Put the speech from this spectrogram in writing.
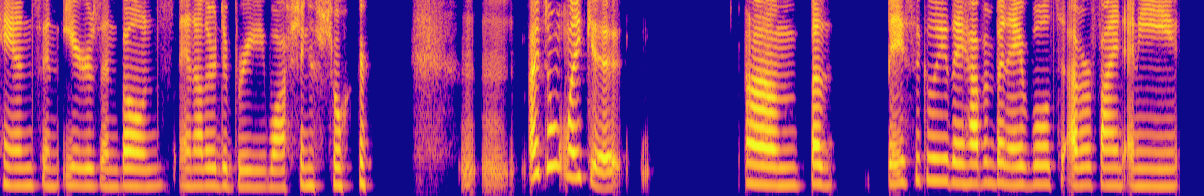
hands and ears and bones and other debris washing ashore. I don't like it. Um, but basically they haven't been able to ever find any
